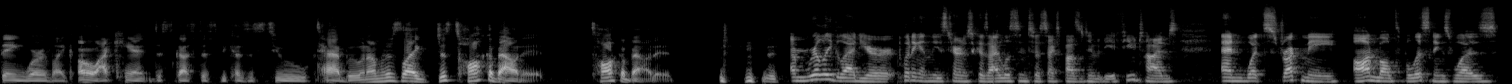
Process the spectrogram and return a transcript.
thing where like, oh, I can't discuss this because it's too taboo. And I'm just like, just talk about it. Talk about it. I'm really glad you're putting in these terms because I listened to Sex Positivity a few times and what struck me on multiple listenings was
